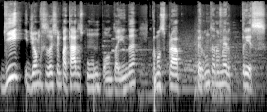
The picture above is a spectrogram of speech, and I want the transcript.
Gui e John, vocês dois estão empatados com um ponto ainda. Vamos pra pergunta número 3.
